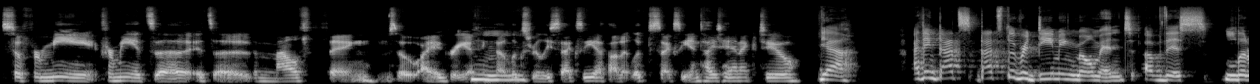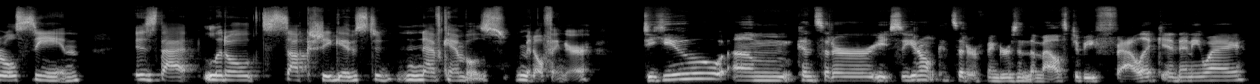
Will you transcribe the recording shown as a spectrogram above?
So for me, for me, it's a, it's a mouth thing. So I agree. I think mm. that looks really sexy. I thought it looked sexy in Titanic too. Yeah. I think that's that's the redeeming moment of this little scene is that little suck she gives to Nev Campbell's middle finger. Do you um, consider so you don't consider fingers in the mouth to be phallic in any way?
